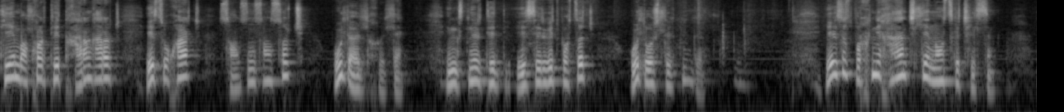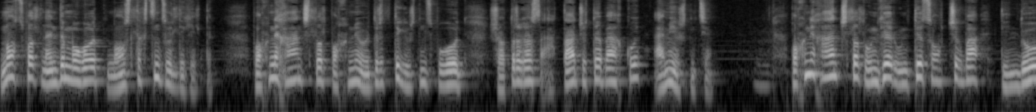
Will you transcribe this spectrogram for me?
Тийм болохоор тэд харан харавж, эс ухаарч, сонсон сонсовч үл ойлгох хүлээ. Ингэснээр тэд эс эргэж буцаж үл уушлагдана гэв. Есүс Бурхны хаанчлалын нууц гэж хэлсэн. Нууц бол нандин бөгөөд нууцлагдсан зүйлийг хэлдэг. Бурхны хаанчл бол Бурхны удирддаг ертөнц бөгөөд шударгаас атааж өтөө байхгүй амийн ертөнц юм. Бурхны хаанчл бол үнэхээр үнтэй сувчиг ба дэндүү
